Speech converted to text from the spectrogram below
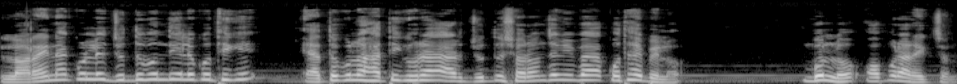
লড়াই না করলে যুদ্ধবন্দী এলো থেকে এতগুলো হাতি ঘোড়া আর যুদ্ধ সরঞ্জামই বা কোথায় পেল? বলল, অপর আরেকজন।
